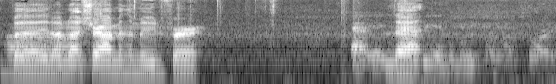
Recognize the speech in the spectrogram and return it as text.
But I'm Um, not sure I'm in the mood for. Yeah, yeah, you That- be in the mood for a love story.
